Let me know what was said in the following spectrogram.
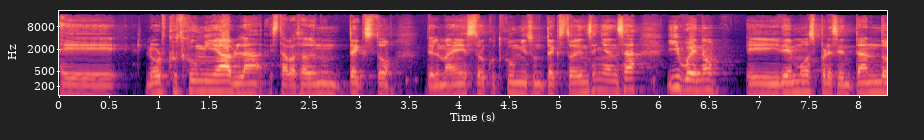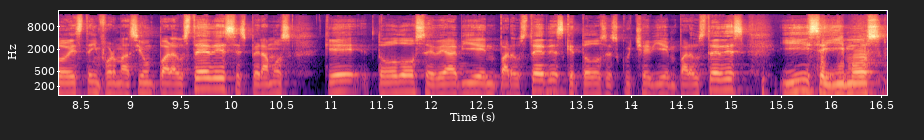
Eh, Lord Kuthumi habla, está basado en un texto del maestro Kuthumi, es un texto de enseñanza, y bueno, e iremos presentando esta información para ustedes. Esperamos que todo se vea bien para ustedes, que todo se escuche bien para ustedes y seguimos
